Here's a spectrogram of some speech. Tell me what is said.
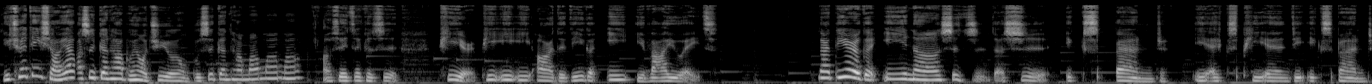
你确定小鸭是跟他朋友去游泳，不是跟他妈妈吗？啊，所以这个是 peer，P-E-E-R 的第一个 E，evaluate。那第二个 E 呢，是指的是 expand，E-X-P-N-D，expand。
